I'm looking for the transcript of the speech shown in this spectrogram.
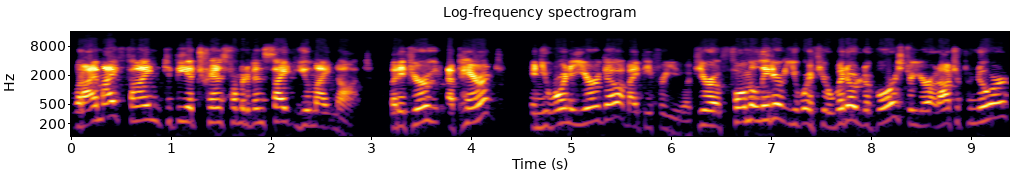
what I might find to be a transformative insight, you might not. But if you're a parent, and you weren't a year ago, it might be for you. If you're a former leader, you if you're widowed or divorced, or you're an entrepreneur,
